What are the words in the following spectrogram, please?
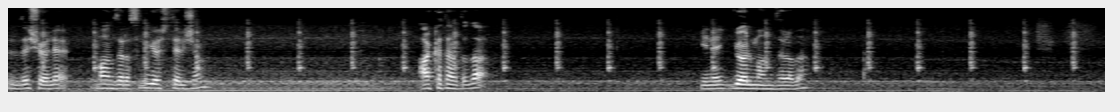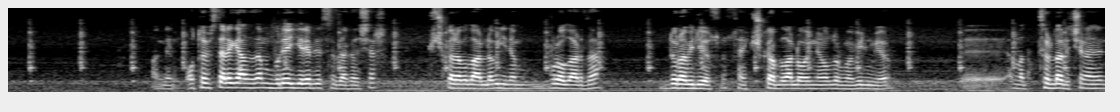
Size şöyle manzarasını göstereceğim. Arka tarafta da yine göl manzaralı. Bakın otobüslere geldiğiniz zaman buraya girebilirsiniz arkadaşlar. Küçük arabalarla yine buralarda durabiliyorsunuz. Yani küçük arabalarla oynayan olur mu bilmiyorum. Ee, ama tırlar için hani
